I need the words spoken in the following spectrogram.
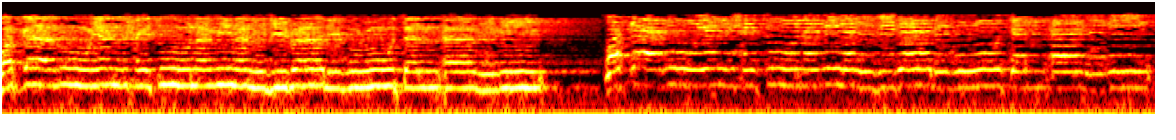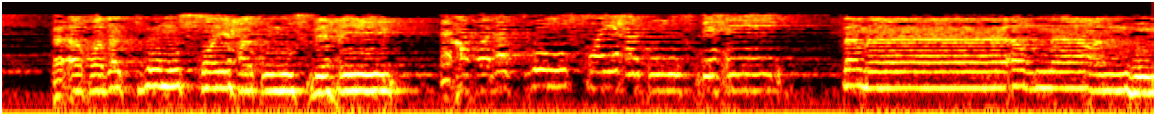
وكانوا ينحتون من الجبال بيوتا آمنين. وكانوا ينحتون من الجبال بيوتا آمنين. فأخذتهم الصيحة مصبحين. فأخذتهم الصيحة مصبحين. فما أغنى عنهم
